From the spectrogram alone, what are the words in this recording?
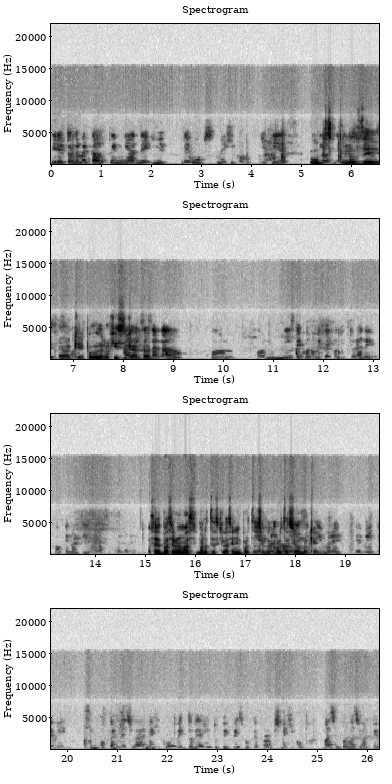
director de Mercadotecnia de, de UPS México, UPS. Ups, Los de los de. Ah, ok, por de la logística, ajá. Salgado, con, columnista económica y conductora de Enfoque Noticias. O sea, va a ser una más martes clase en importación, Miércoles exportación, 9 ¿o de qué? septiembre del 2025 en la Ciudad de México, evento vía YouTube y Facebook de Forbes México. Más información en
